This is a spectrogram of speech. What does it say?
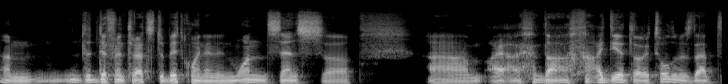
um, the different threats to Bitcoin. And in one sense, uh, um, I, I, the idea that I told him is that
